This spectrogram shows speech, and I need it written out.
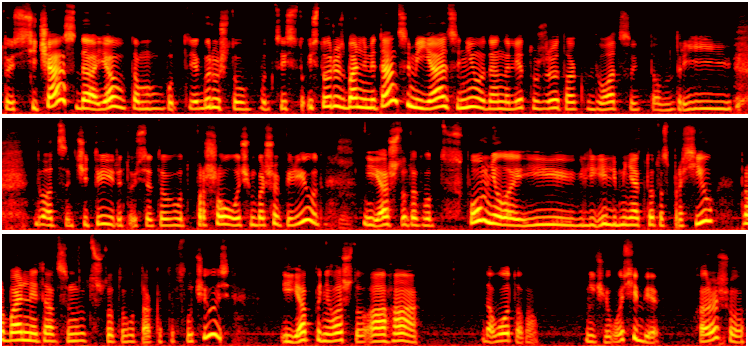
То есть сейчас, да, я там, вот я говорю, что вот историю с бальными танцами я оценила, да, на лет уже так в 23, 24, то есть это вот прошел очень большой период, и я что-то вот вспомнила, и, или, или меня кто-то спросил про бальные танцы, ну, что-то вот так это случилось, и я поняла, что, ага, да вот оно, ничего себе, Хорошо,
